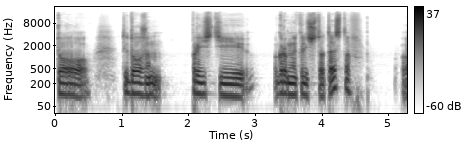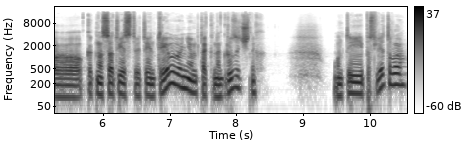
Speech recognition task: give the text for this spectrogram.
то ты должен провести огромное количество тестов, э, как на соответствие твоим требованиям, так и нагрузочных. Вот, и после этого,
